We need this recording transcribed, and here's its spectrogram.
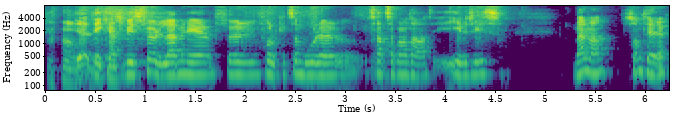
ja, det kanske finns fördelar med det för folket som bor där och satsar på något annat, givetvis. Men men, sånt är det.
